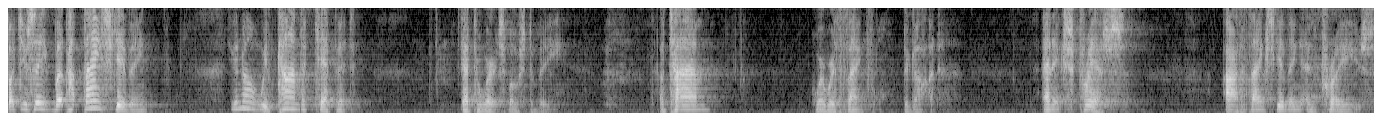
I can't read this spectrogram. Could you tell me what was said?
But you see, but Thanksgiving, you know, we've kind of kept it at to where it's supposed to be. A time where we're thankful to God and express our thanksgiving and praise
